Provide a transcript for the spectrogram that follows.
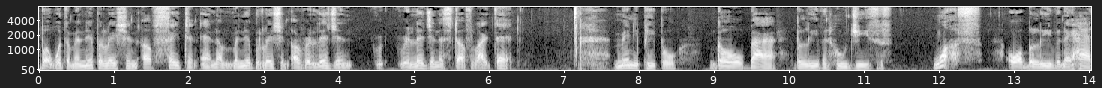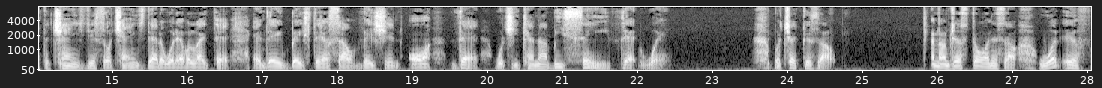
But with the manipulation of Satan and the manipulation of religion, religion and stuff like that, many people go by believing who Jesus was or believing they had to change this or change that or whatever like that. And they base their salvation on that, which you cannot be saved that way. But check this out. And I'm just throwing this out. What if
